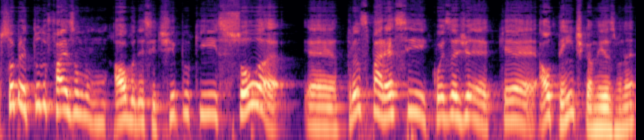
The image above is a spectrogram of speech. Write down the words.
sobretudo, faz um, algo desse tipo que soa, é, transparece coisa que é autêntica mesmo, né?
